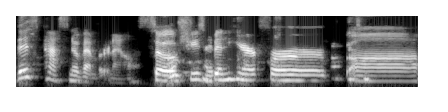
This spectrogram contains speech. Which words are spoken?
this past November now. So okay. she's been here for uh,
